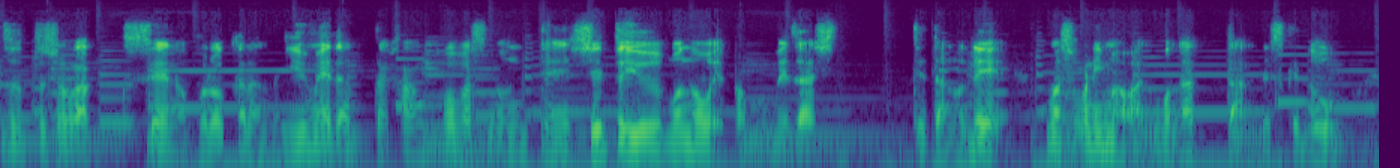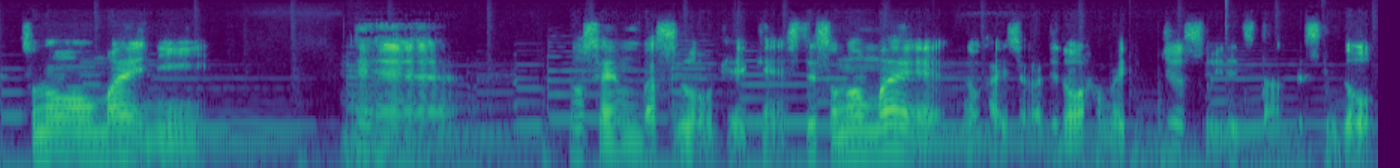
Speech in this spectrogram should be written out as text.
ずっと小学生の頃からの夢だった観光バスの運転手というものをやっぱもう目指してたので、まあ、そこに今はもうなったんですけど、その前に、えー路線バスを経験して、その前の会社が自動販売機にジュースを入れてたんですけど、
